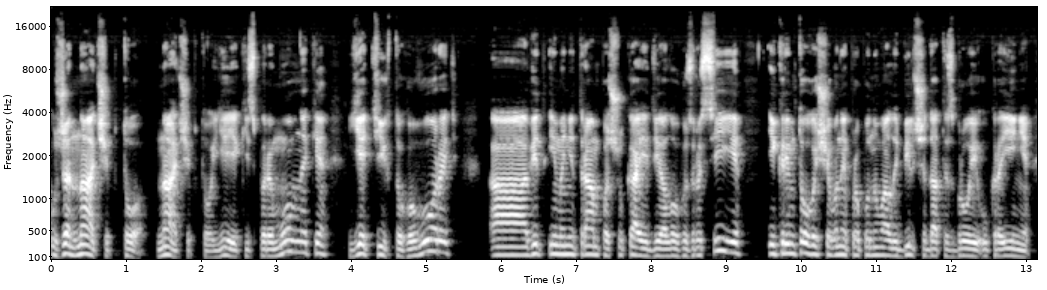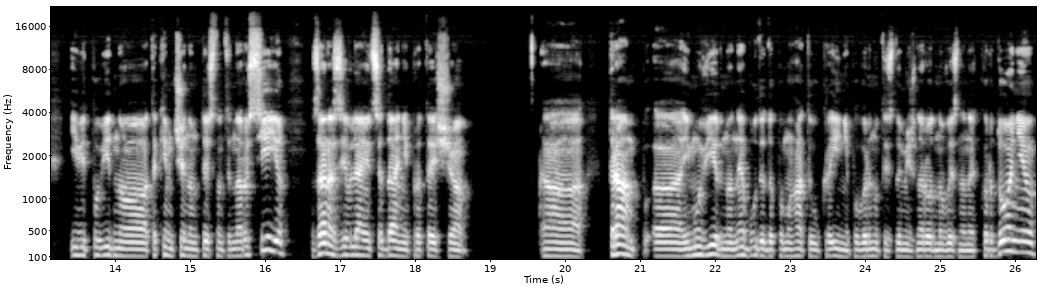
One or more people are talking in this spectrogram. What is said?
Уже начебто, начебто є якісь перемовники, є ті, хто говорить від імені Трампа, шукає діалогу з Росії. І крім того, що вони пропонували більше дати зброї Україні і відповідно таким чином тиснути на Росію. Зараз з'являються дані про те, що Трамп е, ймовірно не буде допомагати Україні повернутися до міжнародно визнаних кордонів.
